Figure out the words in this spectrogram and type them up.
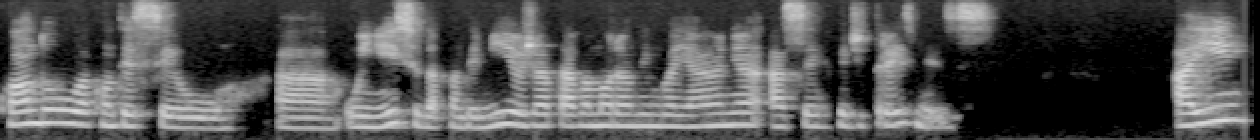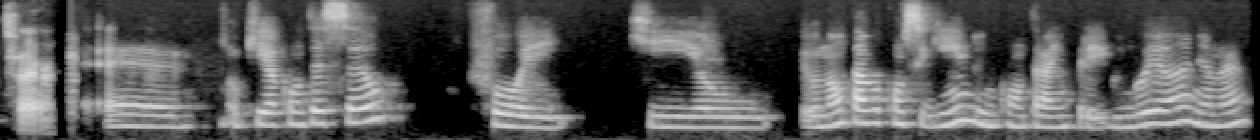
Quando aconteceu a, o início da pandemia, eu já estava morando em Goiânia há cerca de três meses. Aí, é, o que aconteceu foi que eu, eu não estava conseguindo encontrar emprego em Goiânia, né?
